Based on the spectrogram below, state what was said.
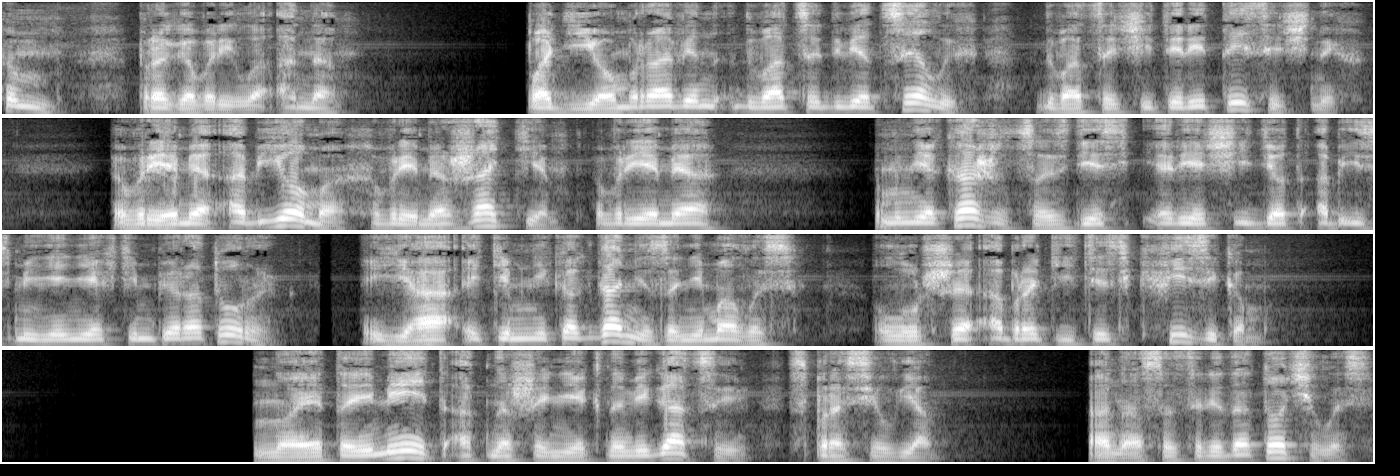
«Хм», — проговорила она, — «подъем равен двадцать две целых двадцать четыре тысячных. Время объема, время сжатия, время...» Мне кажется, здесь речь идет об изменениях температуры. Я этим никогда не занималась. Лучше обратитесь к физикам. Но это имеет отношение к навигации, спросил я. Она сосредоточилась.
